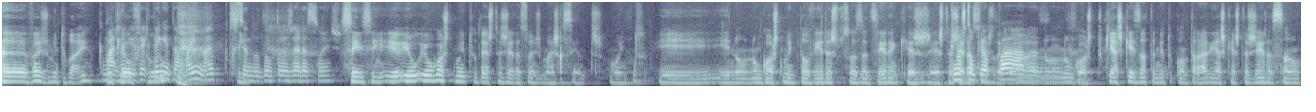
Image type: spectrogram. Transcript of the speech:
Uh, vejo muito bem. Que mais valias é, que têm também, não é? Porque sendo de outras gerações. Sim, sim. Eu, eu, gosto muito destas gerações mais recentes, muito. E, e não, não, gosto muito de ouvir as pessoas a dizerem que as, estas não gerações estão preocupadas. Agora, não, não gosto, porque acho que é exatamente o contrário. Acho que esta geração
